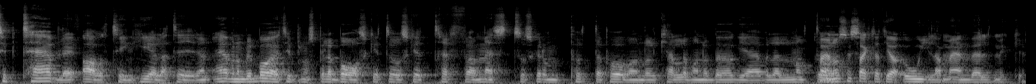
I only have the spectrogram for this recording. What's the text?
typ tävla i allting hela tiden. Även om det bara är typ de spelar basket och ska träffa mest så ska de putta på varandra eller kalla varandra bögjävel eller något. Har jag någonsin sagt att jag ogillar män väldigt mycket?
